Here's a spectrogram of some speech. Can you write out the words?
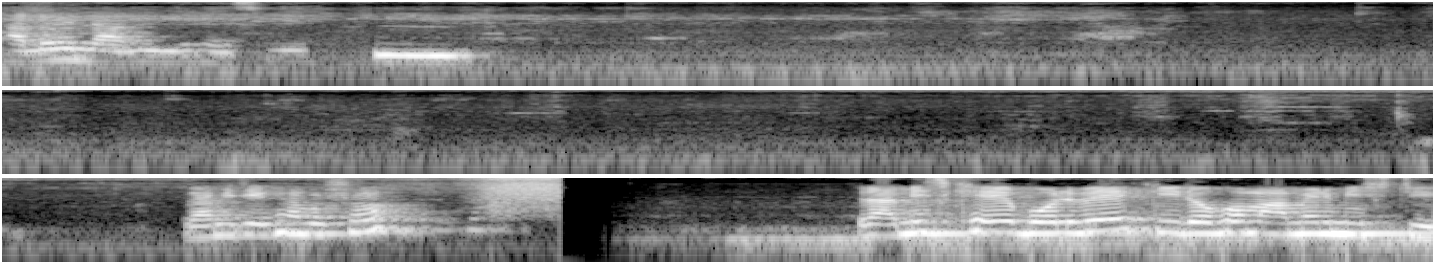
ভালোই লাগিয়ে গেছে। রামিজ এখানে বসো। রামিজ খেয়ে বলবে কি রকম আমের মিষ্টি।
